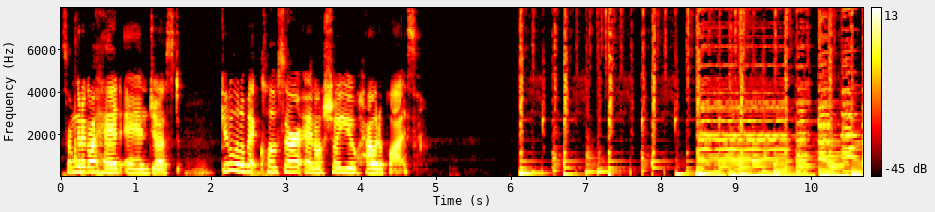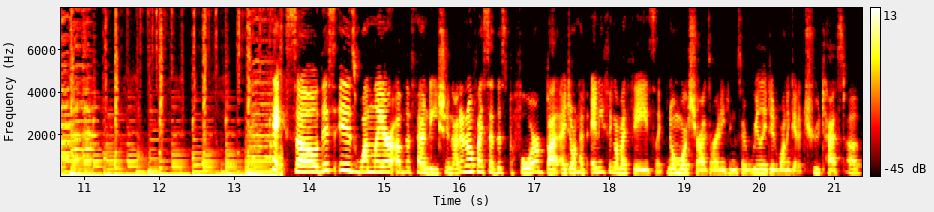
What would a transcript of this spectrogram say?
so I'm going to go ahead and just get a little bit closer, and I'll show you how it applies. So this is one layer of the foundation. I don't know if I said this before, but I don't have anything on my face, like no moisturizer or anything, so I really did want to get a true test of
